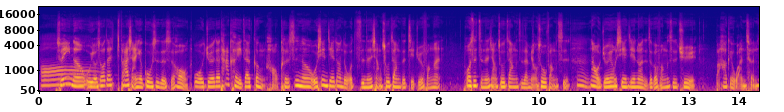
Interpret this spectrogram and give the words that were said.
哦，所以呢，我有时候在发想一个故事的时候，我觉得它可以再更好，可是呢，我现阶段的我只能想出这样的解决方案，或是只能想出这样子的描述方式。嗯，那我就会用现阶段的这个方式去。把它给完成，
